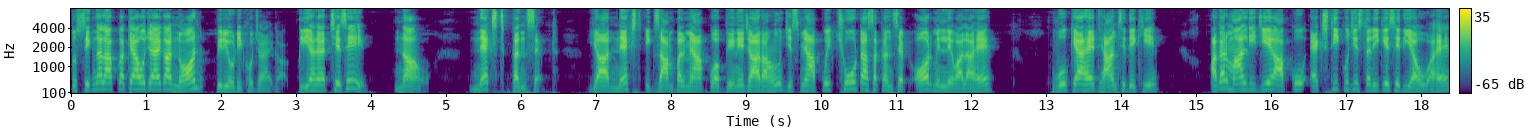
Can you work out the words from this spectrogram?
तो सिग्नल आपका क्या हो जाएगा? नॉन पीरियोडिक हो जाएगा। क्लियर है अच्छे से? Now, next concept. या नेक्स्ट एग्ज़ाम्पल मैं आपको अब देने जा रहा हूँ, जिसमें आपको एक छोटा सा कंसेप्ट और मिलने वाला है। वो क्या है? ध्यान से देखिए। अगर मान लीजिए आपको एक्स टी कुछ इस तरीके से दिया हुआ है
